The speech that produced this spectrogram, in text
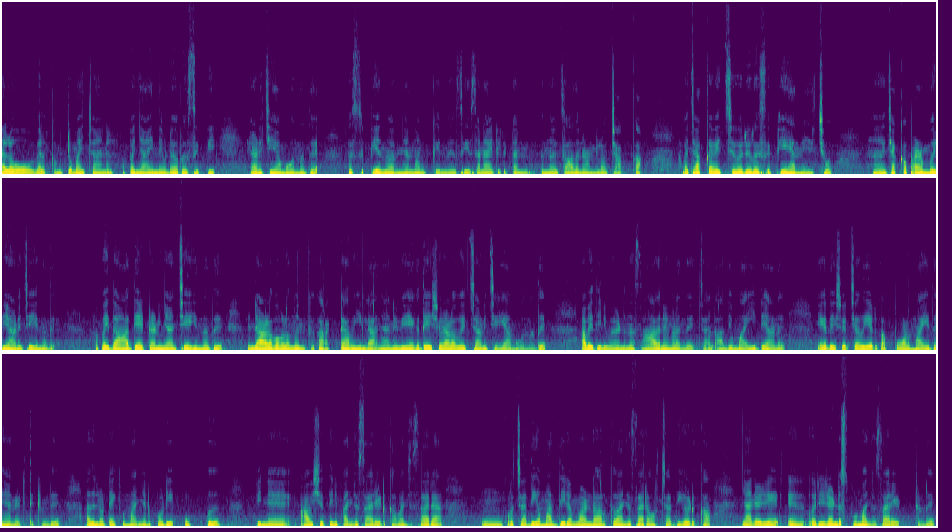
Hello welcome to my channel. അപ്പം ഞാൻ ഇന്നിവിടെ റെസിപ്പി ആണ് ചെയ്യാൻ പോകുന്നത്. റെസിപ്പി എന്ന് പറഞ്ഞാൽ നമുക്ക് ഇന്ന് സീസണായിട്ട് കിട്ടാൻ കിട്ടുന്ന ഒരു സാധനമാണല്ലോ ചക്ക. അപ്പോൾ ചക്ക വെച്ച് ഒരു റെസിപ്പി ചെയ്യാമെന്ന് വിചാരിച്ചു. ചക്ക പഴംപൊരിയാണ് ചെയ്യുന്നത്. അപ്പോൾ ഇത് ആദ്യമായിട്ടാണ് ഞാൻ ചെയ്യുന്നത്. ഇതിന്റെ അളവുകളൊന്നും എനിക്ക് കറക്റ്റ് അറിയില്ല. ഞാനൊരു ഏകദേശം ഒരളവ് വെച്ചാണ് ചെയ്യാൻ പോകുന്നത്. അപ്പോൾ ഇതിന് വേണ്ടുന്ന സാധനങ്ങൾ എന്ന് വെച്ചാൽ ആദ്യം മൈദയാണ്. ഏകദേശം ഒരു ചെറിയൊരു കപ്പോളം മൈദ ഞാൻ എടുത്തിട്ടുണ്ട്. അതിലോട്ടേക്ക് മഞ്ഞൾപ്പൊടി ഉപ്പ് പിന്നെ ആവശ്യത്തിന് പഞ്ചസാര എടുക്കുക പഞ്ചസാര കുറച്ചധികം മധുരം വേണ്ടവർക്ക് പഞ്ചസാര കുറച്ചധികം എടുക്കാം. ഞാനൊരു ഒരു രണ്ട് സ്പൂൺ പഞ്ചസാര ഇട്ടിട്ടുണ്ട്.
